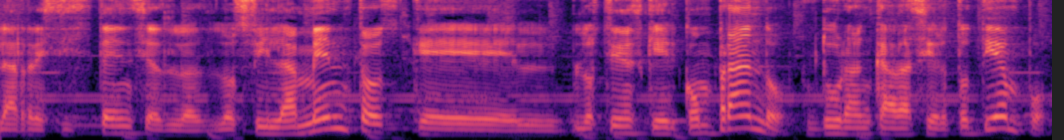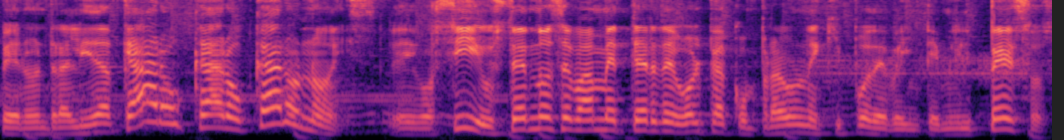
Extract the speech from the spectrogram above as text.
las resistencias, los, filamentos que los tienes que ir comprando. Duran cada cierto tiempo, pero en realidad caro, caro, caro no es. digo, sí, usted no se va a meter de golpe a comprar un equipo de 20 mil pesos.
